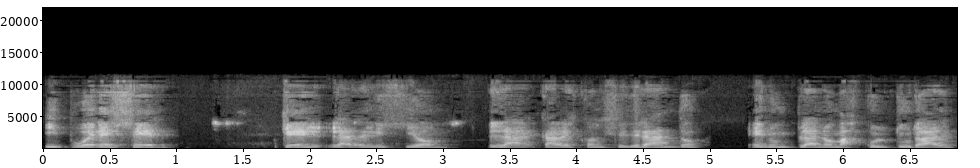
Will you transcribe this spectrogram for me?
y puede ser que la religión la acabes considerando en un plano más cultural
